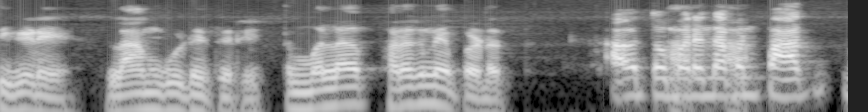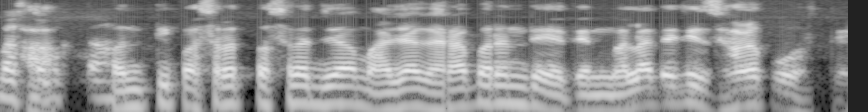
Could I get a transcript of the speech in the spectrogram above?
तिकडे लांब कुठेतरी तर मला फरक नाही पडत. तोपर्यंत आपण पाहत बसतो पण ती पसरत पसरत जेव्हा माझ्या घरापर्यंत येते आणि मला त्याची झळ पोहोचते.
